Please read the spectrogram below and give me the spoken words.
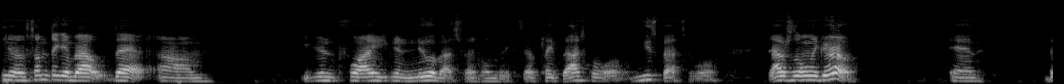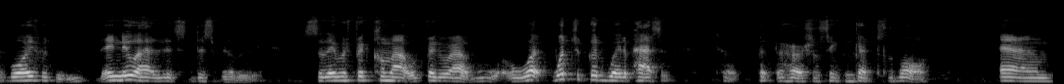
You know, something about that um, even before I even knew about Special Olympics, I played basketball, youth basketball. I was the only girl. And the boys would, they knew I had a disability. So they would come out and figure out what what's a good way to pass it to put to her so she can get to the ball. And,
